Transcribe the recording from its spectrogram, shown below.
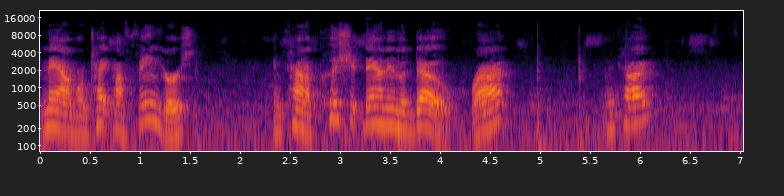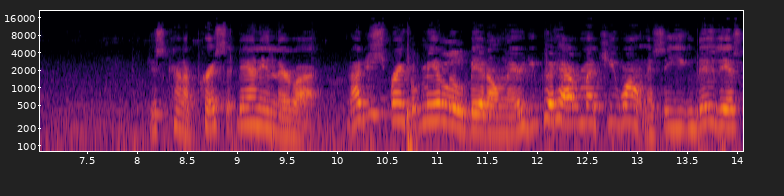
Now I'm going to take my fingers and kind of push it down in the dough, right? Okay? Just kind of press it down in there like. I just sprinkled me a little bit on there. You put however much you want. Now see, you can do this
